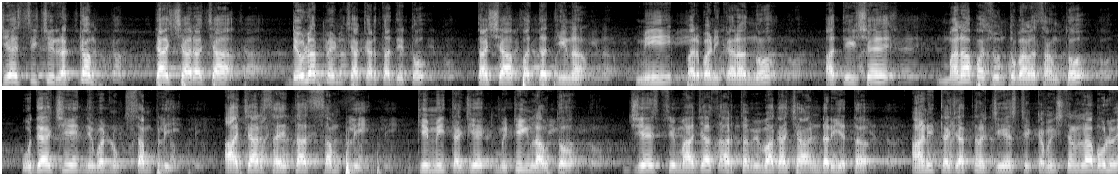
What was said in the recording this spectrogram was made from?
जीएसटीची रक्कम त्या शहराच्या डेव्हलपमेंटच्या करता देतो तशा पद्धतीनं मी परभणीकरांनो अतिशय मनापासून तुम्हाला सांगतो उद्याची निवडणूक संपली आचारसंहिता संपली की मी त्याची एक मिटिंग लावतो. जीएसटी माझ्याच अर्थ विभागाच्या अंडर येतं आणि त्याच्यातनं जीएसटी कमिशनरला बोलवी.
